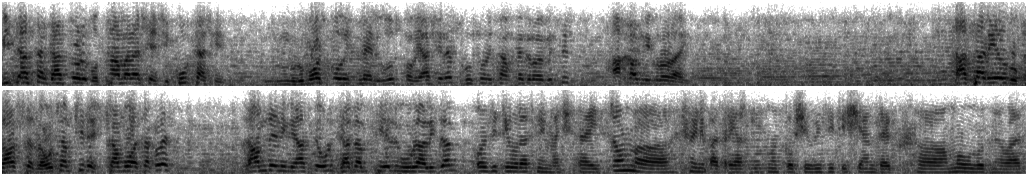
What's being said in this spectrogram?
მიწასთან გასწორებულ თამარაშეში ქურთაში მოსკოვის მერი ლუსკოვი აშენებს რუსული სამხედროებისთვის ახალ მიკრორაიონს საცარიელგუ ქალშა და ოჩამჩილეში ჩამოასახლეს რამდენიმე ასეული გადამციელი ურალიდან? პოზიტიურად მიმაჩნდა ის რომ ჩვენი პატრიარქის მოსკოვში ვიზიტის შემდეგ მოულოდნელად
